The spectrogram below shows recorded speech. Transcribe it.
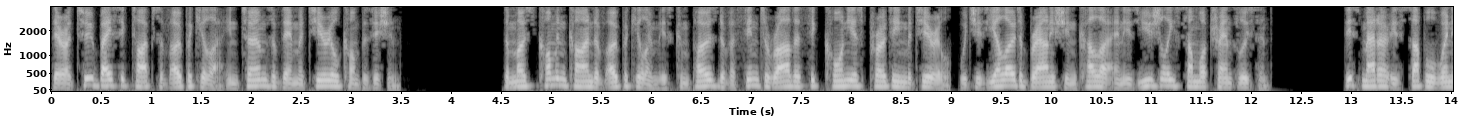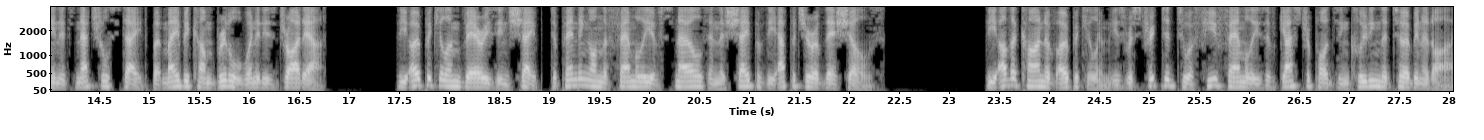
There are two basic types of opercula in terms of their material composition. The most common kind of operculum is composed of a thin to rather thick corneous protein material, which is yellow to brownish in color and is usually somewhat translucent. This matter is supple when in its natural state but may become brittle when it is dried out. The operculum varies in shape, depending on the family of snails and the shape of the aperture of their shells. The other kind of operculum is restricted to a few families of gastropods including the turbinidae.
